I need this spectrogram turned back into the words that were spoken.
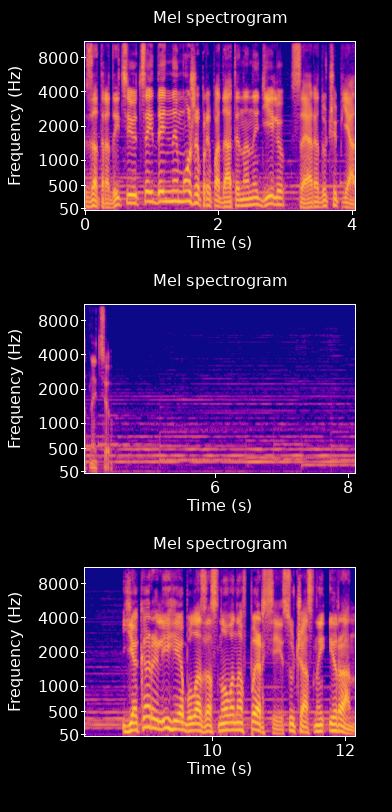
За традицією, цей день не може припадати на неділю, середу чи п'ятницю. Яка релігія була заснована в Персії, сучасний Іран?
